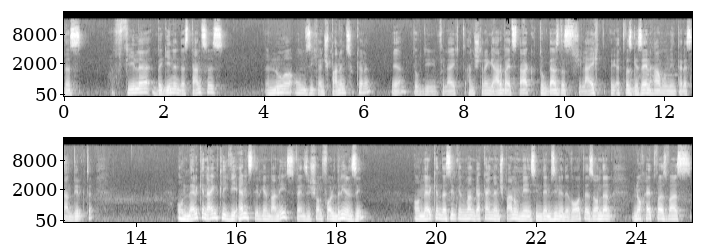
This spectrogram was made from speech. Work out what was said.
dass viele beginnen des Tanzes nur um sich entspannen zu können, ja, durch die vielleicht anstrengende Arbeitstag, durch das, dass vielleicht etwas gesehen haben und interessant wirkte. Und merken eigentlich, wie ernst irgendwann ist, wenn sie schon voll drin sind. Und merken, dass irgendwann gar keine Entspannung mehr ist in dem Sinne der Worte, sondern noch etwas, was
